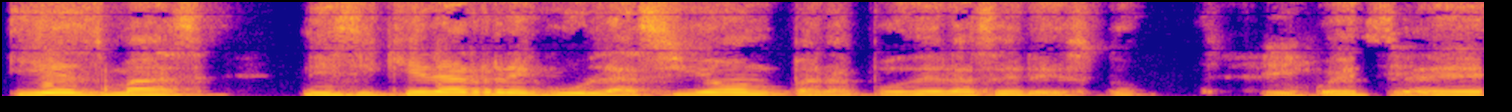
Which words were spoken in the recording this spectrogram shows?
y es más, ni siquiera regulación para poder hacer esto, pues Eh,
